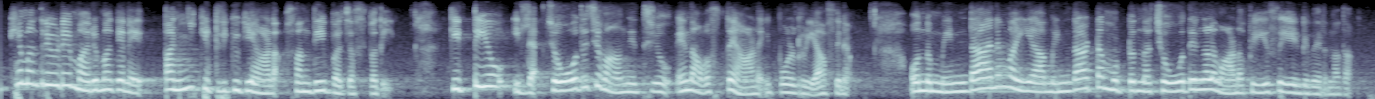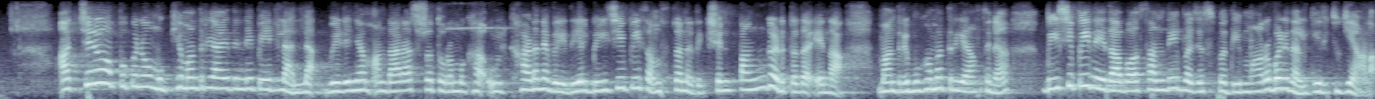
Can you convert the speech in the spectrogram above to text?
മുഖ്യമന്ത്രിയുടെ മരുമകനെ പഞ്ഞിക്കിട്ടിരിക്കുകയാണ് സന്ദീപ് ബജസ്പതി. കിട്ടിയോ ഇല്ല ചോദിച്ചു വാങ്ങിച്ചോ എന്ന അവസ്ഥയാണ് ഇപ്പോൾ റിയാസിന്. ഒന്ന് മിണ്ടാനും വയ്യ മിണ്ടാട്ടം മുട്ടുന്ന ചോദ്യങ്ങളുമാണ് ഫേസ് ചെയ്യേണ്ടി വരുന്നത്. അച്ഛനോ അപ്പുക്കനോ മുഖ്യമന്ത്രിയായതിന്റെ പേരിലല്ല വിഴിഞ്ഞം അന്താരാഷ്ട്ര തുറമുഖ ഉദ്ഘാടന വേദിയിൽ ബി ജെ പി സംസ്ഥാന അധ്യക്ഷൻ പങ്കെടുത്തത് എന്ന മന്ത്രി മുഹമ്മദ് റിയാസിന് ബി ജെ പി നേതാവ് സന്ദീപ് ബജസ്പതി മറുപടി നൽകിയിരിക്കുകയാണ്.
